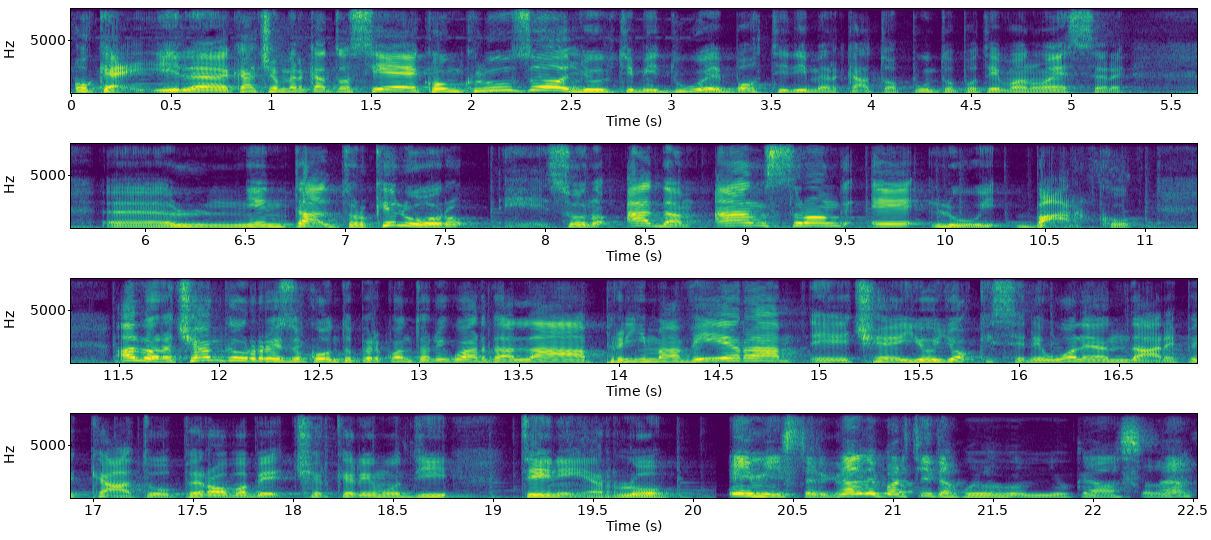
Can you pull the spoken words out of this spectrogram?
Ok, il calciomercato si è concluso, gli ultimi due botti di mercato appunto potevano essere eh, nient'altro che loro e sono Adam Armstrong e lui Barco. Allora, c'è anche un resoconto per quanto riguarda la primavera e c'è Yo-Yo che se ne vuole andare, peccato, però vabbè, cercheremo di tenerlo. Ehi mister, grande partita quello con Newcastle, eh?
